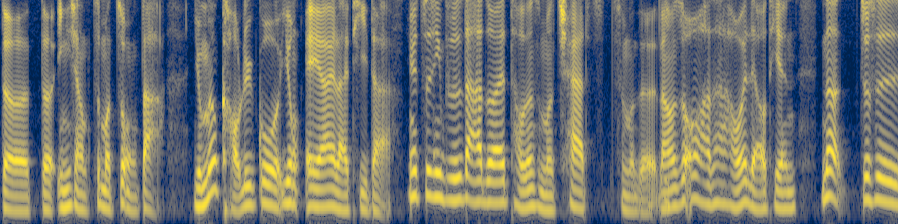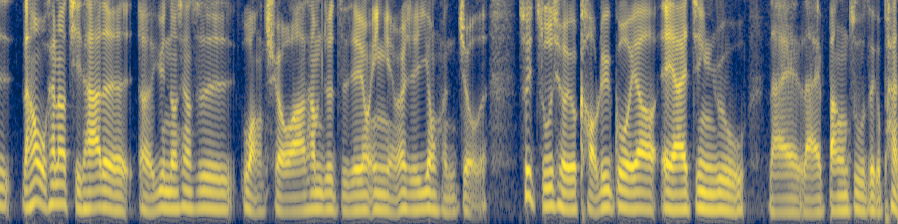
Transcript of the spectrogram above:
的的影响这么重大。有没有考虑过用 AI 来替代啊？因为最近不是大家都在讨论什么 Chat 什么的，然后说哇，他好会聊天。那就是，然后我看到其他的呃运动，像是网球啊，他们就直接用鹰眼，而且用很久了。所以足球有考虑过要 AI 进入来来帮助这个判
